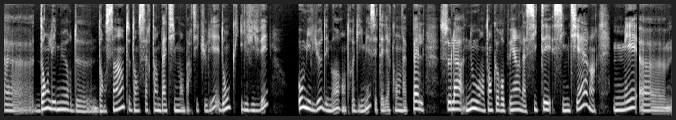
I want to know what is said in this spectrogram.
dans les murs d'enceintes, dans certains bâtiments particuliers. Et donc, ils vivaient au milieu des morts, entre guillemets, c'est-à-dire qu'on appelle cela, nous, en tant qu'Européens, la cité cimetière, mais euh,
